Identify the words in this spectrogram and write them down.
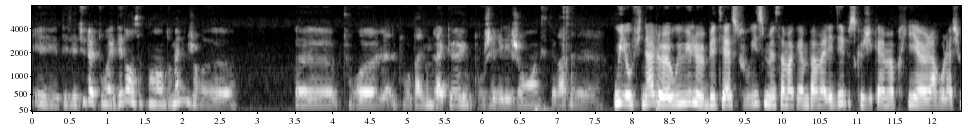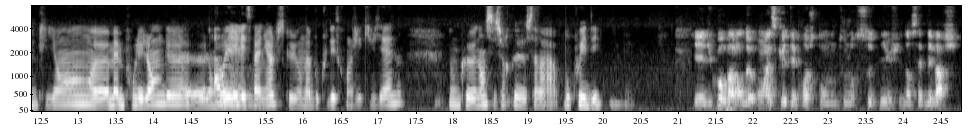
Et tes études, elles t'ont aidé dans certains domaines, genre euh, euh, pour, euh, pour par exemple l'accueil ou pour gérer les gens, etc. Ça, Oui, au final, euh, oui, oui, le BTS tourisme, ça m'a quand même pas mal aidé parce que j'ai quand même appris euh, la relation client, euh, même pour les langues, euh, l'anglais, Ah oui, oui, l'espagnol, parce qu'on a beaucoup d'étrangers qui viennent. Donc euh, non, c'est sûr que ça m'a beaucoup aidé. Et du coup en parlant de on, est-ce que tes proches t'ont toujours soutenu dans cette démarche?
